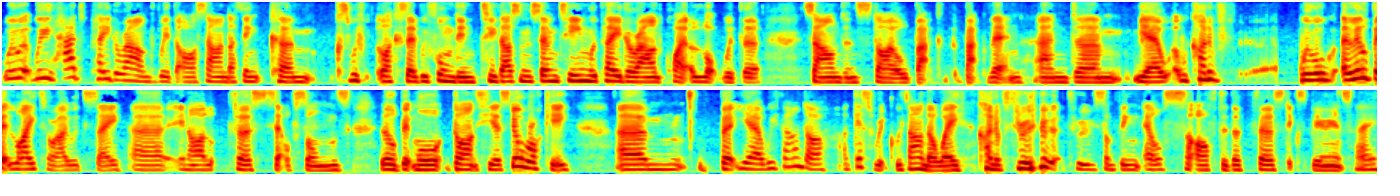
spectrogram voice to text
we we had played around with our sound. I think because um, we, like I said, we formed in 2017. We played around quite a lot with the sound and style back back then, and um, yeah, we kind of we were a little bit lighter, I would say, uh, in our first set of songs. A little bit more dancier, still rocky. Um, but yeah, we found our, I guess, Rick, we found our way kind of through through something else after the first experience. Hey.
